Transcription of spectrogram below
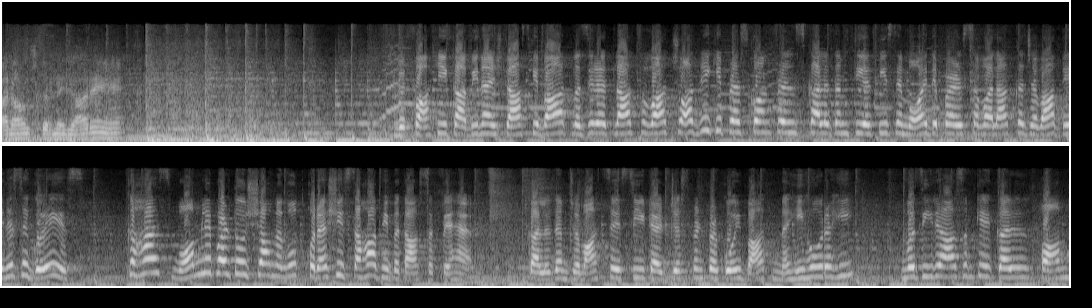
अनाउंस करने जा रहे हैं। विफाकी काबीना इजलास के बाद वज़ीर इतलात फवाद चौधरी की प्रेस कॉन्फ्रेंस कालदम टीएलपी से माहे पर सवाल का जवाब देने से गुरेज। कहा इस मामले पर तो शाह महमूद कुरैशी साहब ही बता सकते हैं। कालदम जमात से सीट एडजस्टमेंट पर कोई बात नहीं हो रही। वज़ीर आज़म के कल कौम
